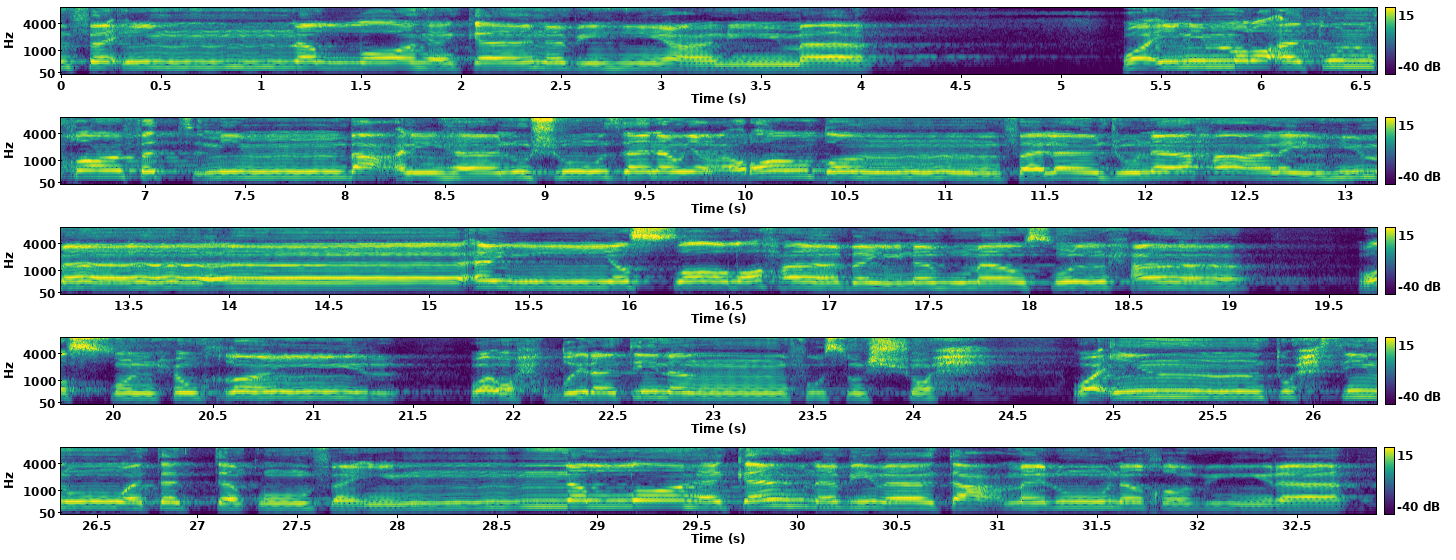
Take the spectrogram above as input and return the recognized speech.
فإن الله كان به عليماً. وإن امرأة خافت من بعلها نشوزا أو إعراضا فلا جناح عليهما أن يصالحا بينهما صلحا والصلح خير وأحضرت الأنفس الشح وإن تحسنوا وتتقوا فإن الله كان بما تعملون خبيراً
